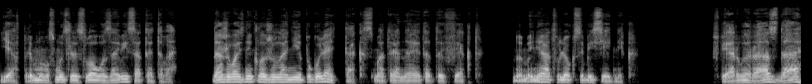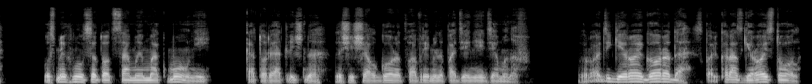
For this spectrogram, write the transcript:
Я в прямом смысле слова завис от этого. Даже возникло желание погулять так, смотря на этот эффект. Но меня отвлек собеседник. «В первый раз, да?» — усмехнулся тот самый маг Молний, который отлично защищал город во время нападения демонов. «Вроде герой города, сколько раз геройствовал,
